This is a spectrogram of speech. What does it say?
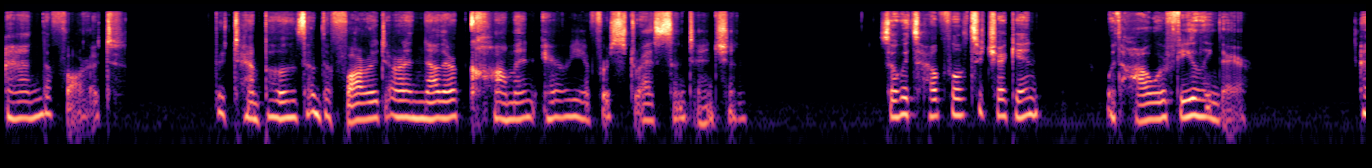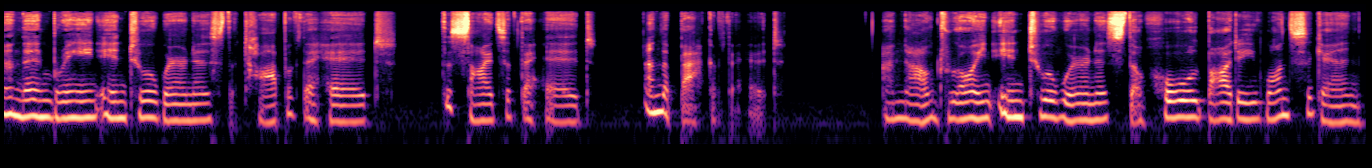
and the forehead. The temples and the forehead are another common area for stress and tension. So it's helpful to check in with how we're feeling there. And then bringing into awareness the top of the head, the sides of the head and the back of the head. And now drawing into awareness the whole body once again,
